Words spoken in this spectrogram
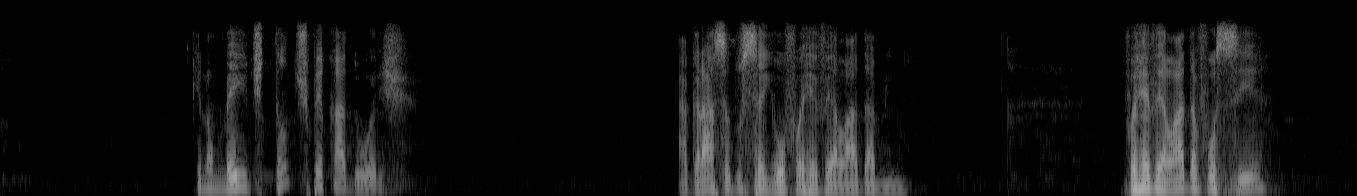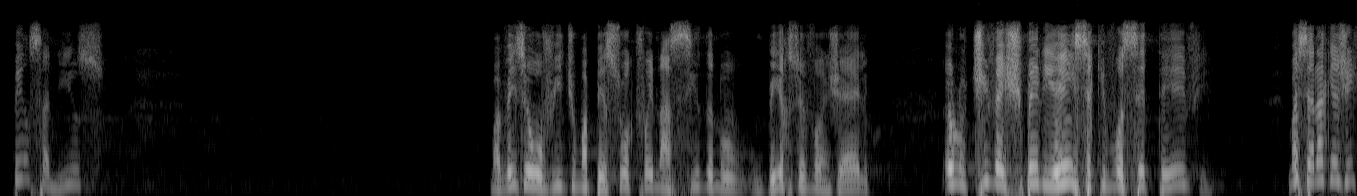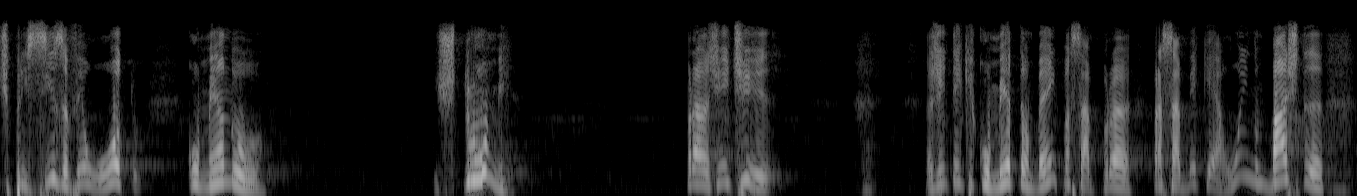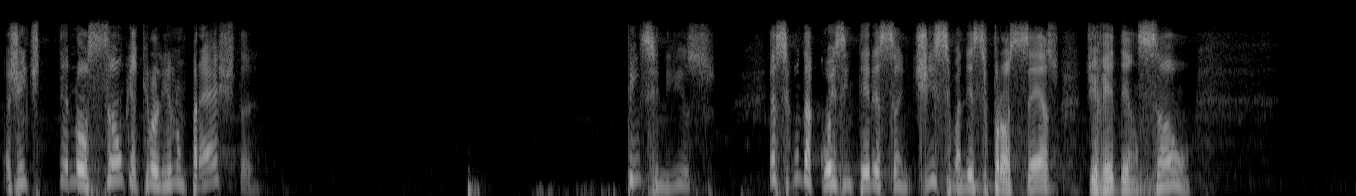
que no meio de tantos pecadores, a graça do Senhor foi revelada a mim. Foi revelada a você. Pensa nisso. Uma vez eu ouvi de uma pessoa que foi nascida no berço evangélico. Eu não tive a experiência que você teve. Mas será que a gente precisa ver o outro comendo estrume? Para a gente. A gente tem que comer também para saber que é ruim. Não basta a gente ter noção que aquilo ali não presta. Pense nisso. E a segunda coisa interessantíssima nesse processo de redenção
